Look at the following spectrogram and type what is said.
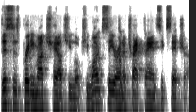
this is pretty much how she looks. You won't see her in a track pants, etc.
